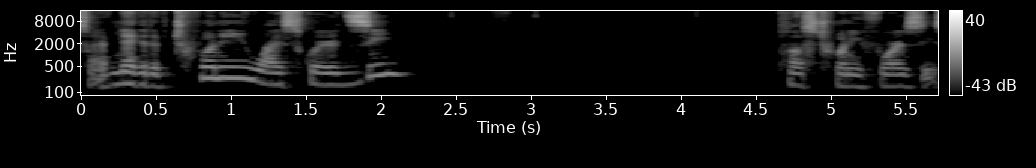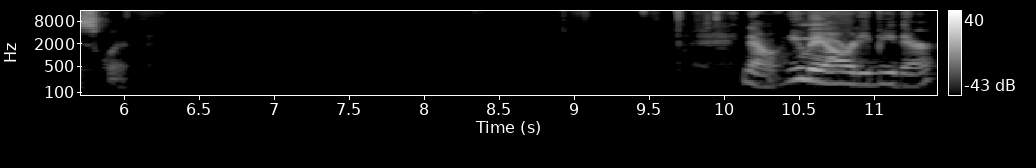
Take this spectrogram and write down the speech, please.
So I have negative 20y squared z plus 24z squared. Now, you may already be there,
